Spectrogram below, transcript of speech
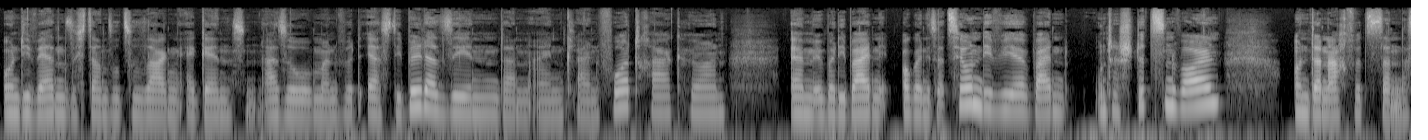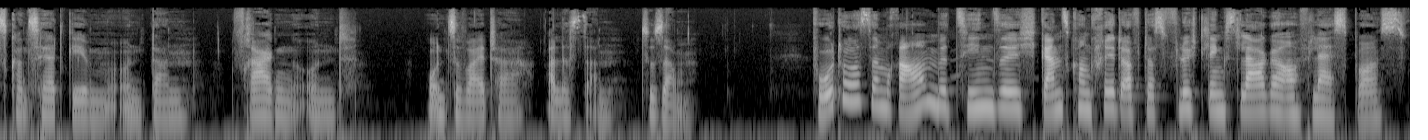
und die werden sich dann sozusagen ergänzen. Also man wird erst die Bilder sehen, dann einen kleinen Vortrag hören ähm, über die beiden Organisationen, die wir beiden unterstützen wollen. Und danach wird es dann das Konzert geben und dann Fragen und, und so weiter, alles dann zusammen. Fotos im Raum beziehen sich ganz konkret auf das Flüchtlingslager auf Lesbos.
